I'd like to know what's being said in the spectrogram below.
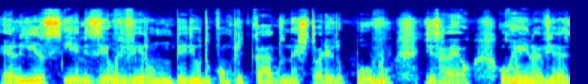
Elias e Eliseu viveram num período complicado na história do povo de Israel. O reino havia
